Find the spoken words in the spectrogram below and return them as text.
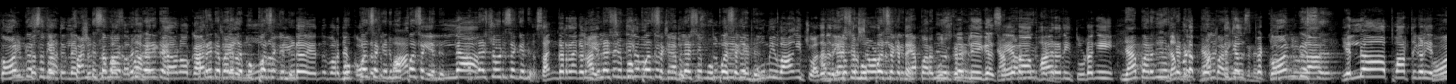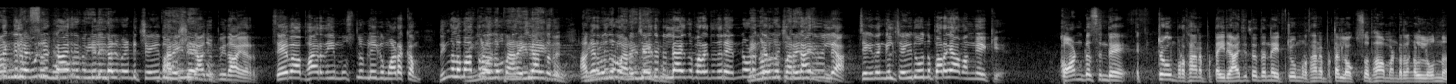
കോൺഗ്രസിന് 88 ഫണ്ട് രൂപ സമാ- ഒരു കാര്യം സമാഹരിക്കാനാണോ കാര്യം പറയട്ടെ, പറയട്ടെ, ചെയ്യുന്നത്? മുപ്പത് നൂറ് സെക്കൻഡ്. വീട് എന്ന് പറഞ്ഞ മുപ്പത് സെക്കൻഡ്, മുപ്പത് ബാക്കി സെക്കൻഡ്. എല്ലാ അഭിലാഷ് ഒരു സെക്കൻഡ്. സംഘടനകളും അഭിലാഷ് എന്തെങ്കിലും മുപ്പത് ഒക്കെ സെക്കൻഡ്, ചെയ്തു. മുസ്ലിം ലീഗ് സെക്കൻഡ്. ഭൂമി വാങ്ങിച്ചു മുസ്ലിം ലീഗ് തീർക്കട്ടെ. സേവാ ഭാരതി തുടങ്ങി ഞാൻ പറഞ്ഞു നമ്മുടെ പൊളിറ്റിക്കൽ. കോൺഗ്രസ് എല്ലാ പാർട്ടികളും എന്തെങ്കിലും ഒരു കാര്യം വേണ്ടി ചെയ്തു ശ്രീ പറയുന്നേക്കൂ. രാജു പി നായർ സേവാ ഭാരതിയും മുസ്ലിം ലീഗും അടക്കം നിങ്ങൾ മാത്രമാണ് അങ്ങനെ. ചെയ്തിട്ടില്ല എന്ന് പറയുന്നതിന് എന്നോട് കാര്യമില്ല ചെയ്തെങ്കിൽ ചെയ്തു എന്ന് പറയാം അങ്ങേക്ക് കോൺഗ്രസിന്റെ ഏറ്റവും പ്രധാനപ്പെട്ട ഈ രാജ്യത്തെ തന്നെ ഏറ്റവും പ്രധാനപ്പെട്ട ലോക്സഭാ മണ്ഡലങ്ങളിൽ ഒന്ന്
